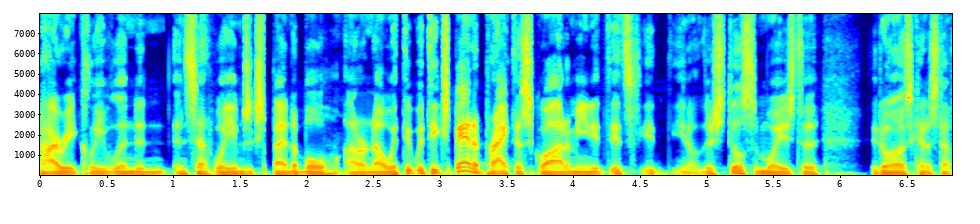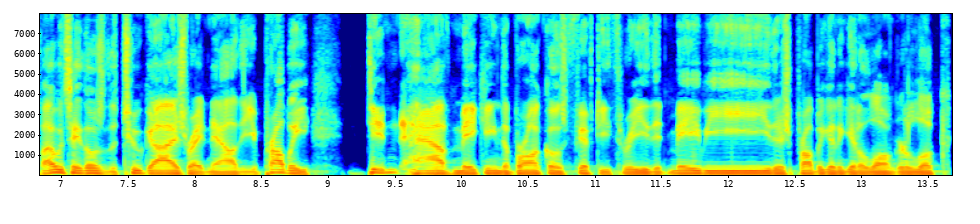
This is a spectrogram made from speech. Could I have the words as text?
Tyree Cleveland and, and Seth Williams expendable. I don't know. With the, with the expanded practice squad, I mean, it, it's it, you know, there's still some ways to, to do all this kind of stuff. I would say those are the two guys right now that you probably didn't have making the Broncos 53. That maybe there's probably going to get a longer look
